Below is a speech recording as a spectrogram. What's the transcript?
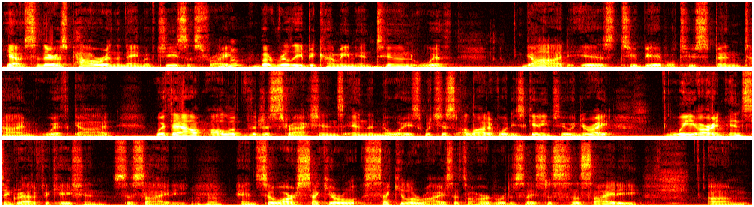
Yeah, so there is power in the name of Jesus, right? Mm-hmm. But really becoming in tune with God is to be able to spend time with God without all of the distractions and the noise, which is a lot of what he's getting to. And you're right. We are an instant gratification society. Mm-hmm. And so our secular secularized, that's a hard word to say, society um,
